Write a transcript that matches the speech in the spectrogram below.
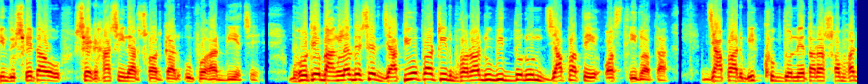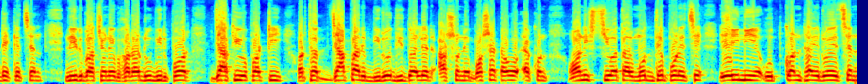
কিন্তু সেটাও শেখ হাসিনার সরকার উপহার দিয়েছে। ভোটে বাংলাদেশের জাতীয় পার্টির ভরাডুবির দরুন জাপাতে অস্থিরতা। জাপার বিক্ষুব্ধ নেতারা সভা ডেকেছেন। নির্বাচনে ভরাডুবির পর জাতীয় পার্টি অর্থাৎ জাপার বিরোধী দলের আসনে বসাটাও এখন অনিশ্চয়তার মধ্যে পড়েছে। এই নিয়ে উৎকণ্ঠায় রয়েছেন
